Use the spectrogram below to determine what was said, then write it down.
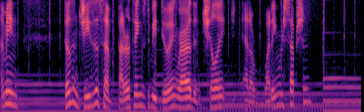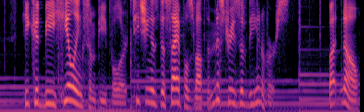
I mean, doesn't Jesus have better things to be doing rather than chilling at a wedding reception? He could be healing some people or teaching his disciples about the mysteries of the universe. But no,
